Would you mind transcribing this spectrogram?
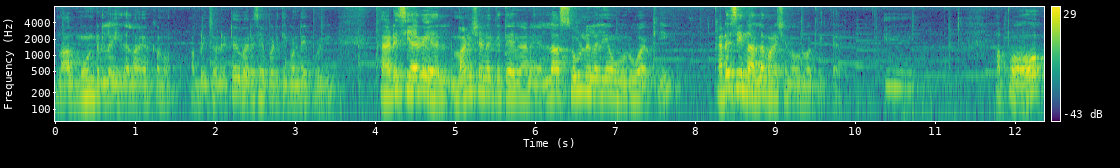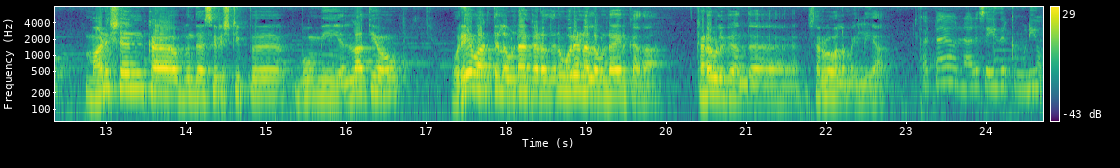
நாள் மூன்றில் இதெல்லாம் இருக்கணும் அப்படின்னு சொல்லிட்டு வரிசைப்படுத்தி கொண்டே போய் கடைசியாக எல் மனுஷனுக்கு தேவையான எல்லா சூழ்நிலையும் உருவாக்கி கடைசி நாளில் மனுஷனை உருவாக்கியிருக்கார். அப்போது மனுஷன் க இந்த சிருஷ்டிப்பு பூமி எல்லாத்தையும் ஒரே வார்த்தையில் உண்டாக்கிறதுன்னு ஒரே நாளில் உண்டாயிருக்காதா? கடவுளுக்கு அந்த சர்வ வல்லமை இல்லையா? கட்டாயம் ஒரு நாள் செய்திருக்க முடியும்.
